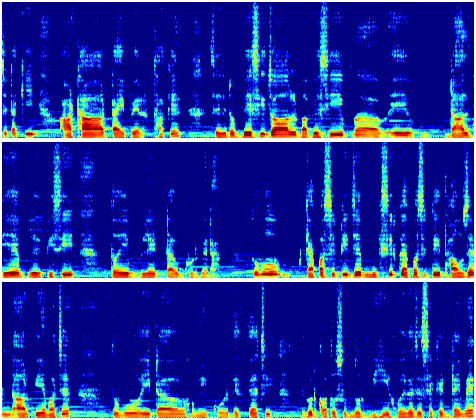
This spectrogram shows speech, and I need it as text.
যেটা কি আঠা টাইপের থাকে সেই জন্য বেশি জল বা বেশি এই ডাল দিয়ে পিসি, তো এই ব্লেডটা ঘুরবে না। তবু ক্যাপাসিটি যে মিক্সির ক্যাপাসিটি থাউজেন্ড আরপিএম আছে, তবু এটা আমি করে দেখতে আছি। দেখুন কত সুন্দর মিহি হয়ে গেছে সেকেন্ড টাইমে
